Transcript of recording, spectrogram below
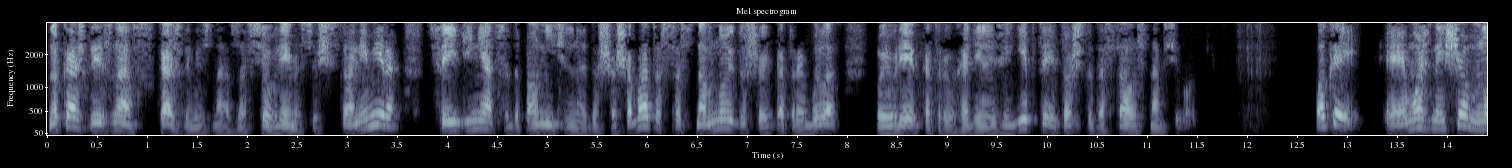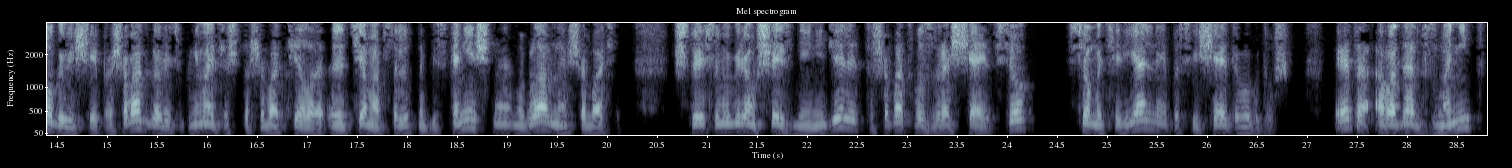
Но каждый из нас, в каждом из нас за все время существования мира соединяться дополнительная душа Шаббата с основной душой, которая была в у евреев, которые выходили из Египта, и то, что досталось нам сегодня. Окей, э, можно еще много вещей про шаббат говорить. Вы понимаете, что шаббат тело, э, тема абсолютно бесконечная, но главное в шаббате, что если мы берем 6 дней недели, то шаббат возвращает все, все материальное, посвящает его к душе. Это Авадат Зманит,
